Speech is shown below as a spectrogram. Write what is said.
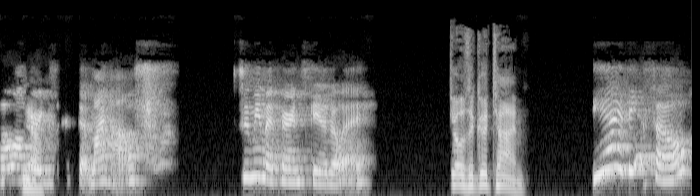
no longer yeah. exists at my house. Assuming my parents gave it away. So it was a good time. Yeah, I think so.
